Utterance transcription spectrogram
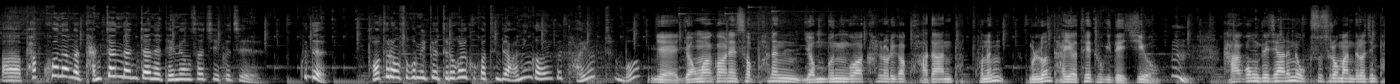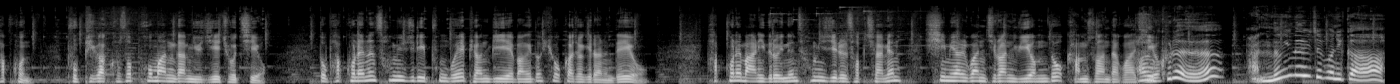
아, 팝콘 하면 단짠단짠의 대명사지, 그지? 근데 버터랑 소금이 꽤 들어갈 것 같은데 아닌가? 이거 다이어트 뭐? 예, 영화관에서 파는 염분과 칼로리가 과다한 팝콘은 물론 다이어트에 독이 되지요. 음. 가공되지 않은 옥수수로 만들어진 팝콘, 부피가 커서 포만감 유지에 좋지요. 또 팝콘에는 섬유질이 풍부해 변비 예방에도 효과적이라는데요. 팝콘에 많이 들어있는 섬유질을 섭취하면 심혈관 질환 위험도 감소한다고 하지요. 아유, 그래? 만능이네, 이제 보니까.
